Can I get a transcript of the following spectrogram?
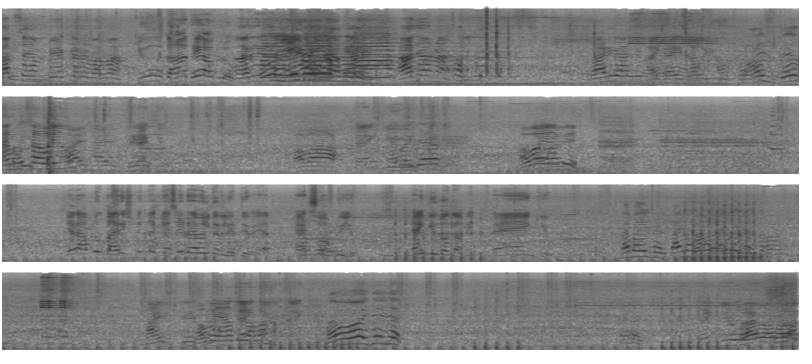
कब से हम वेट कर रहे बाबा क्यों कहाँ थे आप लोग अरे आ जाओ ना गाड़ी आ बाबा पे यार आप लोग बारिश में इतना कैसे ट्रैवल कर लेते हो यार hats off to you thank you for coming thank you bye bye bye bye हवा यहाँ पे बाबा। हाँ बाबा इधर इधर। Thank you bye Baba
